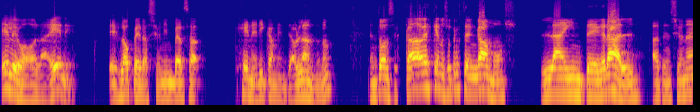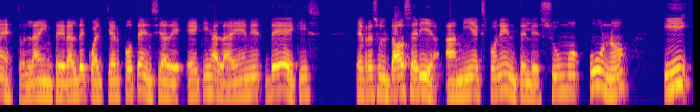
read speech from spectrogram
elevado a la n. Es la operación inversa genéricamente hablando, ¿no? Entonces, cada vez que nosotros tengamos la integral, atención a esto, la integral de cualquier potencia de x a la n de x, el resultado sería a mi exponente le sumo 1 y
